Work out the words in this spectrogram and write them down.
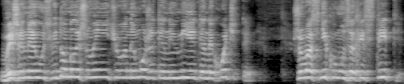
Ви ж не усвідомили, що ви нічого не можете, не вмієте, не хочете, що вас нікому захистити.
